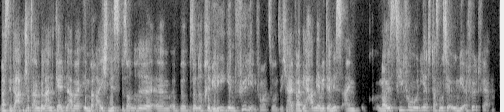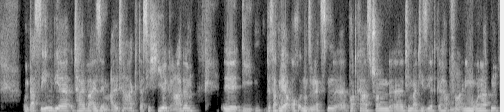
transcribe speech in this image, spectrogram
was den Datenschutz anbelangt, gelten aber im Bereich NIS besondere, ähm, besondere Privilegien für die Informationssicherheit, weil wir haben ja mit der NIS ein neues Ziel formuliert, das muss ja irgendwie erfüllt werden. Und das sehen wir teilweise im Alltag, dass sich hier gerade äh, die, das hatten wir ja auch in unserem letzten äh, Podcast schon äh, thematisiert gehabt mhm. vor einigen Monaten,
